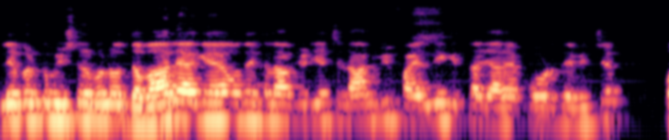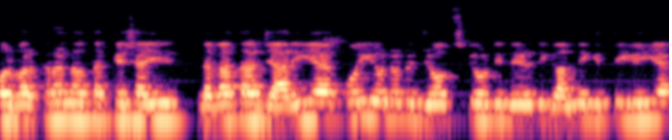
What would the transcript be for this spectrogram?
ਲੇਬਰ ਕਮਿਸ਼ਨਰ ਵੱਲੋਂ ਦਬਾ ਲਿਆ ਗਿਆ ਉਹਦੇ ਖਿਲਾਫ ਜਿਹੜੀ ਹੈ ਚਲਾਨ ਵੀ ਫਾਈਲ ਨਹੀਂ ਕੀਤਾ ਜਾ ਰਿਹਾ ਕੋਰਟ ਦੇ ਵਿੱਚ ਔਰ ਵਰਕਰਾਂ ਨਾਲ ਧੱਕੇਸ਼ਾਹੀ ਲਗਾਤਾਰ ਜਾਰੀ ਹੈ, ਕੋਈ ਉਹਨਾਂ ਨੂੰ ਜੌਬ ਸਿਕਿਉਰਿਟੀ ਦੇਣ ਦੀ ਗੱਲ ਨਹੀਂ ਕੀਤੀ ਗਈ ਹੈ।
